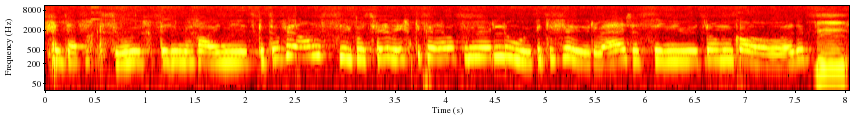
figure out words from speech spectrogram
Ich finde es einfach gesucht. Irgendwie kann ich nicht. Es gibt so viel anderes Zeug, was viel wichtiger wäre, was wir schauen dafür. Weißt du, dass es irgendwie darum geht, oder? Ja.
